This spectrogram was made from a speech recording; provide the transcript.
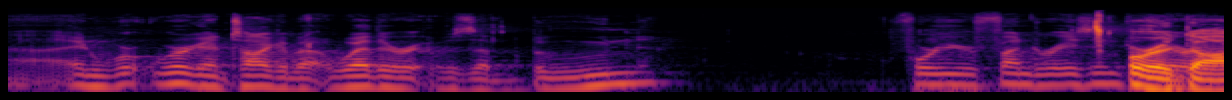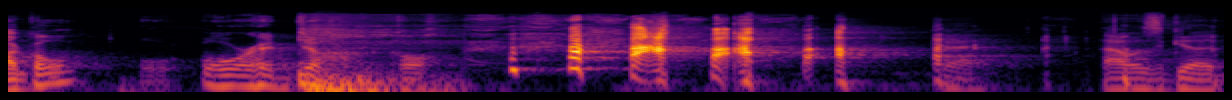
uh, and we're, we're going to talk about whether it was a boon for your fundraising Or a doggle. or, or a dongle. yeah, that was good.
